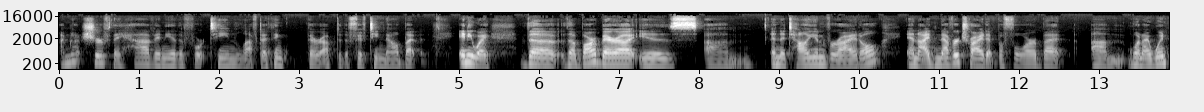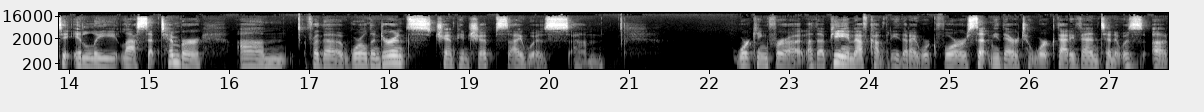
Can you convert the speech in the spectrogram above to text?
I'm not sure if they have any of the 14 left. I think they're up to the 15 now. But anyway, the the Barbera is um, an Italian varietal, and I'd never tried it before. But um, when I went to Italy last September um, for the World Endurance Championships, I was um, working for a, the PEMF company that I work for sent me there to work that event, and it was a,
